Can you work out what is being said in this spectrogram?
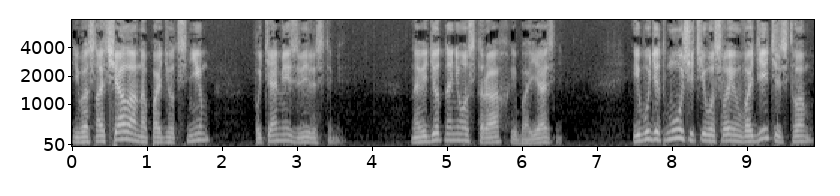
Ибо сначала она пойдет с ним путями извилистыми, наведет на него страх и боязнь, и будет мучить его своим водительством,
